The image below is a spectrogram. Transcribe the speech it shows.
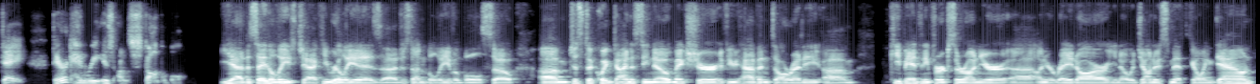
day. Derrick Henry is unstoppable. Yeah, to say the least, Jack, he really is uh, just unbelievable. So, um, just a quick dynasty note: make sure if you haven't already, um, keep Anthony Firkser on your uh, on your radar. You know, with Jonnu Smith going down,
